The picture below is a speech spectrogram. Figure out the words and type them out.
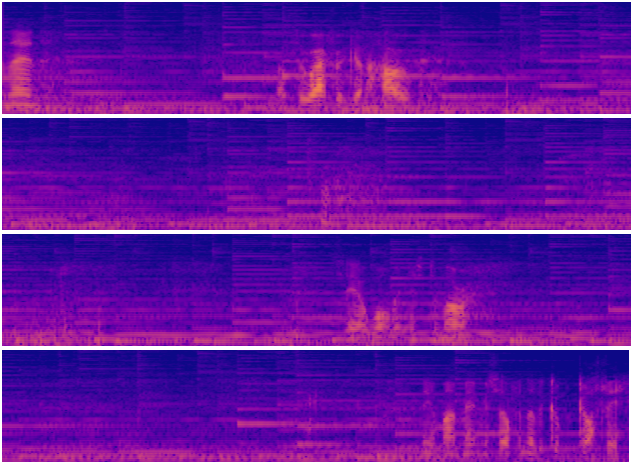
And then up through Affric at home. Hmm. See how warm it is tomorrow. I think I might make myself another cup of coffee.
